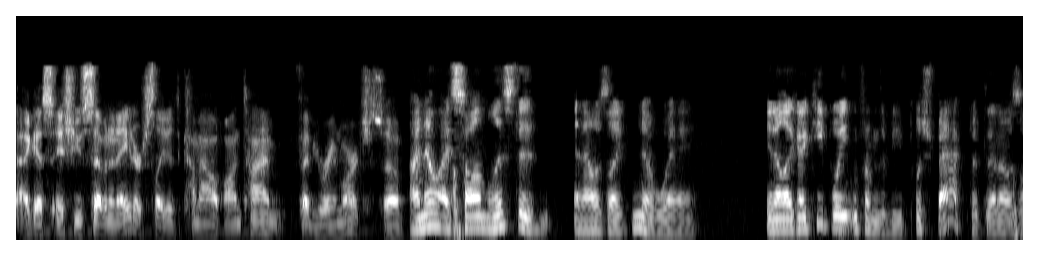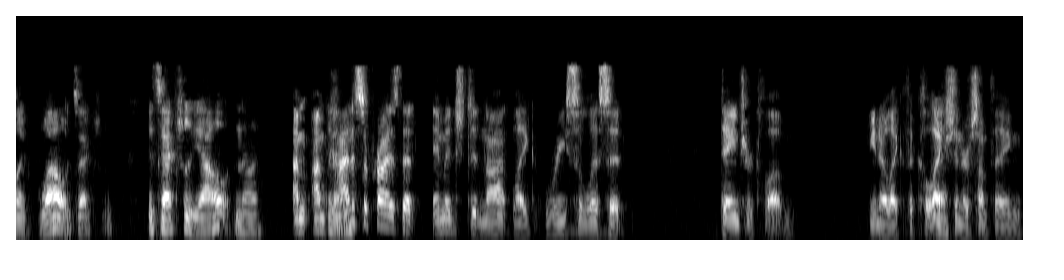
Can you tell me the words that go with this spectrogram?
I guess issues seven and eight are slated to come out on time, February and March. So I know. I saw them listed, and I was like, no way. You know, like I keep waiting for them to be pushed back, but then I was like, wow, it's actually it's actually out. No, I'm I'm kind of surprised that Image did not like resolicit Danger Club, you know, like the collection or something,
